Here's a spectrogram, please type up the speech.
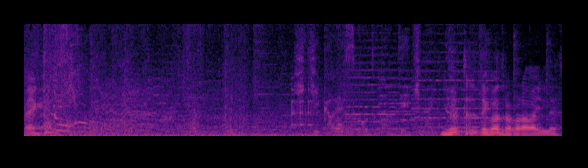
Venga. Nivel 34 para bailes.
